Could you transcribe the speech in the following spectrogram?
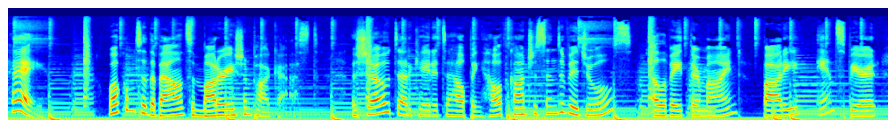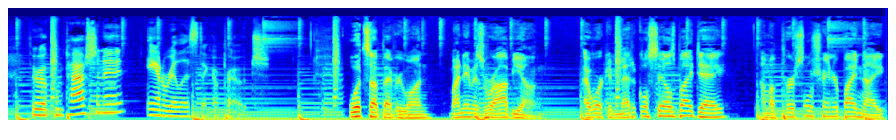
Hey, welcome to the Balance and Moderation Podcast, a show dedicated to helping health conscious individuals elevate their mind, body, and spirit through a compassionate and realistic approach. What's up, everyone? My name is Rob Young. I work in medical sales by day, I'm a personal trainer by night,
